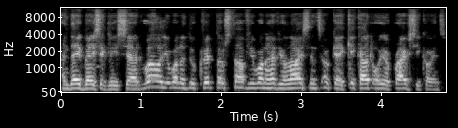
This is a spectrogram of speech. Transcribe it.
and they basically said, well, you want to do crypto stuff, you want to have your license, okay, kick out all your privacy coins.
